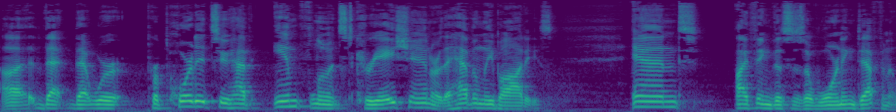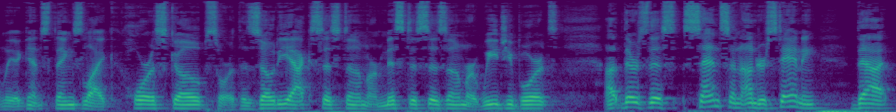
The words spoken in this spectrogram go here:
uh, that, that were purported to have influenced creation or the heavenly bodies. And I think this is a warning definitely against things like horoscopes or the zodiac system or mysticism or Ouija boards. Uh, there's this sense and understanding that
